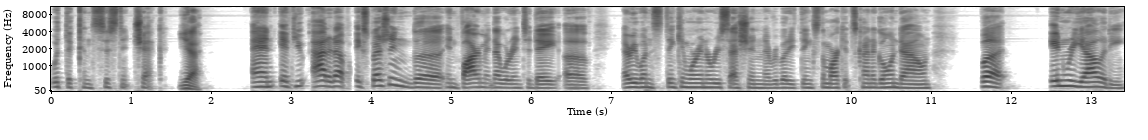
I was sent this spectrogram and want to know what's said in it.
with the consistent check. Yeah, And if you add it up, especially in the environment that we're in today of everyone's thinking we're in a recession, everybody thinks the market's kind of going down, but in reality,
